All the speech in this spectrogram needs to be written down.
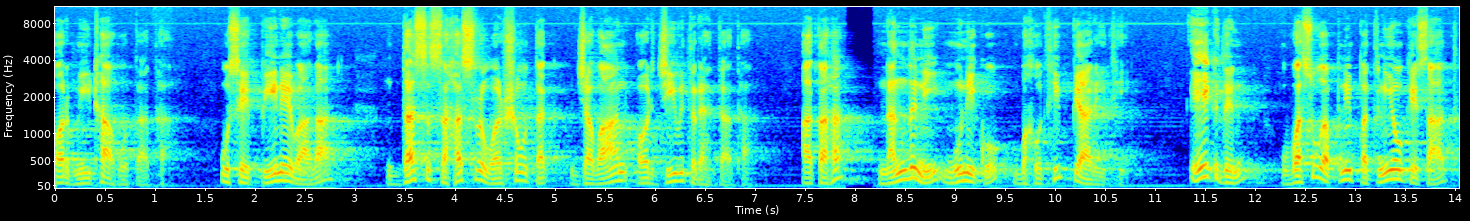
और मीठा होता था। उसे पीने वाला दस सहस्र वर्षों तक जवान और जीवित रहता था। अतः नंदनी मुनि को बहुत ही प्यारी थी। एक दिन वसु अपनी पत्नियों के साथ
